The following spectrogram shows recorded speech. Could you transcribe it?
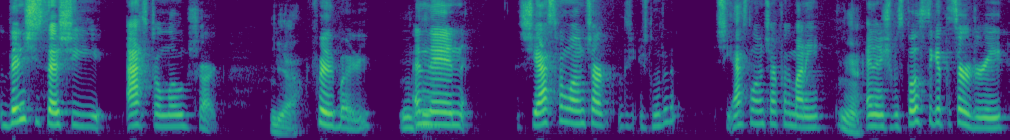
then she says she asked a loan shark Yeah. for the money, and mm-hmm. then she asked for a loan shark. She asked loan shark for the money, Yeah. and then she was supposed to get the surgery,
